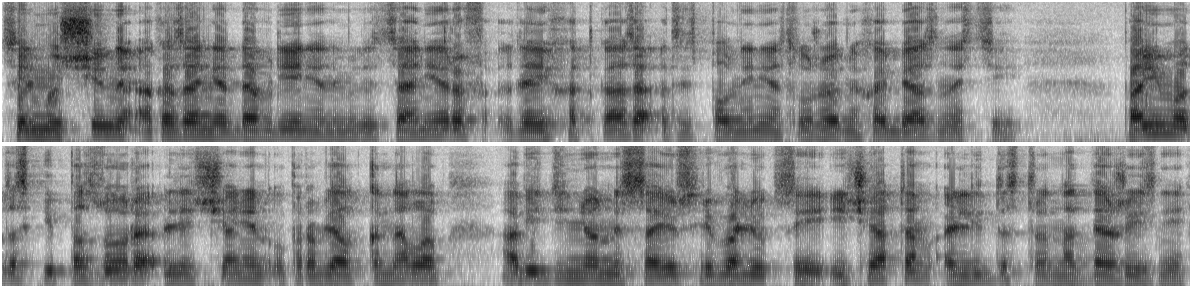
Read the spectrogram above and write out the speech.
Цель мужчины – оказание давления на милиционеров для их отказа от исполнения служебных обязанностей – Помимо доски позора, Личанин управлял каналом «Объединенный союз революции» и чатом «Лида. Страна для жизни»,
